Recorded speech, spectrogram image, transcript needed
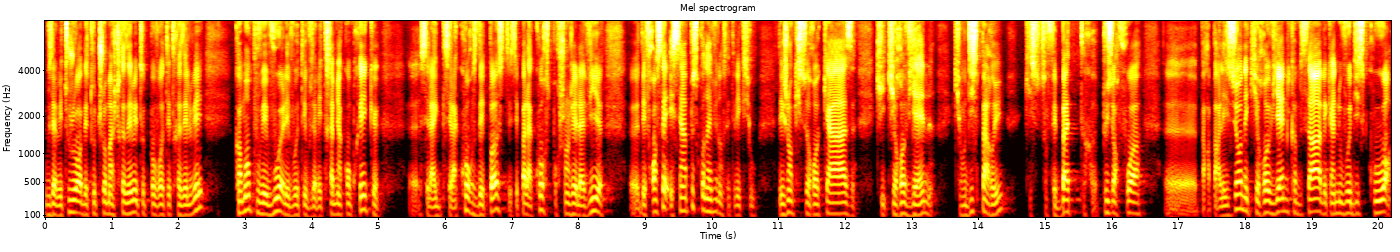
vous avez toujours des taux de chômage très élevés, des taux de pauvreté très élevés, comment pouvez-vous aller voter? Vous avez très bien compris que c'est la, course des postes et c'est pas la course pour changer la vie des Français. Et c'est un peu ce qu'on a vu dans cette élection. Des gens qui se recasent, qui, reviennent, qui ont disparu, qui se sont fait battre plusieurs fois euh, par, les urnes et qui reviennent comme ça avec un nouveau discours.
